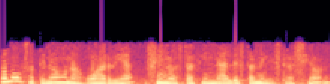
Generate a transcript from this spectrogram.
no vamos a tener una guardia sino hasta el final de esta administración,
